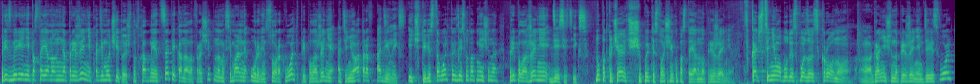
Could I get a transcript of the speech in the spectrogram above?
При измерении постоянного напряжения необходимо учитывать, что входные цепи каналов рассчитаны на максимальный уровень 40 вольт при положении аттенюаторов 1X и 400 вольт, как здесь вот отмечено, при положении 10X. Ну, подключаю щупы к источнику постоянного напряжения. В качестве него буду использовать скрону а, ограниченным напряжением 9 вольт.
